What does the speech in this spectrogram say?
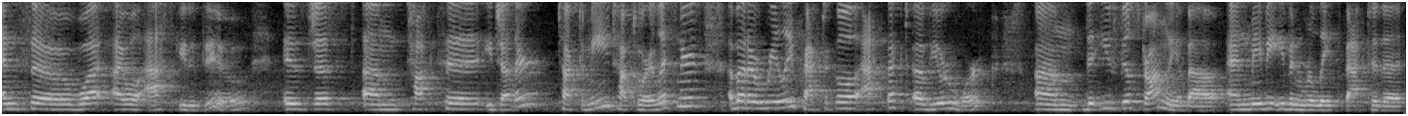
and so, what I will ask you to do is just um, talk to each other, talk to me, talk to our listeners about a really practical aspect of your work um, that you feel strongly about and maybe even relates back to the,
